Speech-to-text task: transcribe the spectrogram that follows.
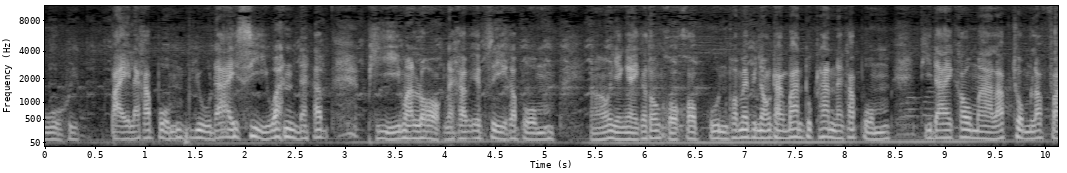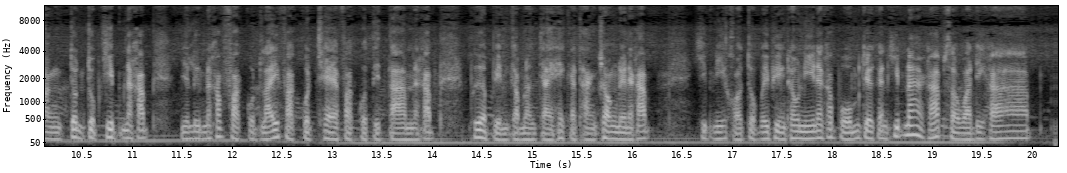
ไปแล้วครับ ผมอยู่ได้ 4 วันนะครับ ผีมาหลอกนะครับ FC ครับผมเอายังไงก็ต้องขอขอบคุณพ่อแม่พี่น้องทางบ้านทุกท่านนะครับ ผมที่ได้เข้ามารับชมรับฟังจนจบคลิปนะครับอย่าลืมนะครับฝากกดไลค์ฝากกดแชร์ฝากกดติดตามนะครับ เพื่อเป็นกำลังใจให้กับทางช่องด้วยนะครับ คลิปนี้ขอจบไปเพียงเท่านี้นะครับ ผมเจอกันคลิปหน้าครับ สวัสดีครับ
